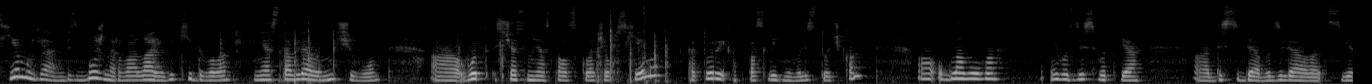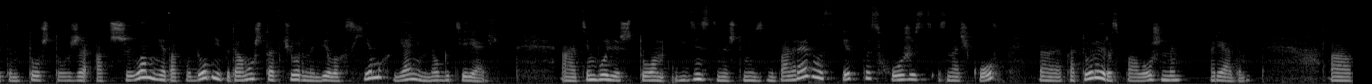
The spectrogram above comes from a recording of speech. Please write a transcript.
Схему я безбожно рвала и выкидывала, не оставляла ничего. А, вот сейчас у меня остался клочок схемы, который от последнего листочка углового. И вот здесь вот я для себя выделяла цветом то, что уже отшила. Мне так удобнее, потому что в черно-белых схемах я немного теряюсь. А, тем более, что единственное, что мне здесь не понравилось, это схожесть значков, э, которые расположены рядом. А,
